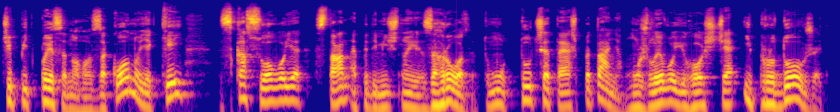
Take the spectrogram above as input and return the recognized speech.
чи підписаного закону, який скасовує стан епідемічної загрози. Тому тут ще теж питання. Можливо, його ще і продовжать.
